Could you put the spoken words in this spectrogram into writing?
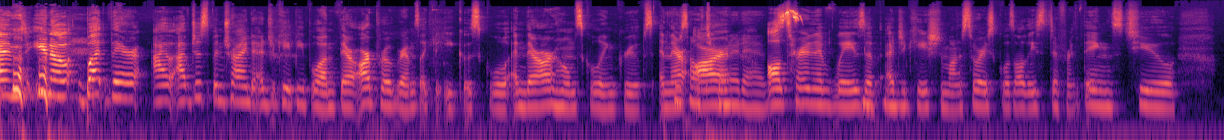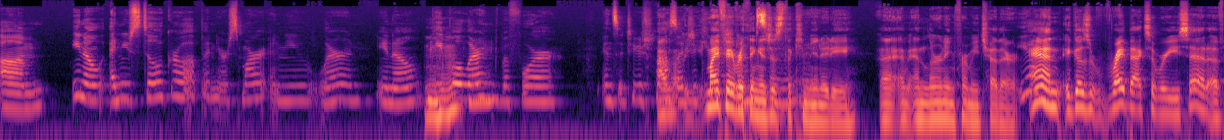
and you know, but there, I, I've just been trying to educate people on there are programs like the Eco School, and there are homeschooling groups, and there are alternative ways of education, Montessori schools, all these different things to, um, you know, and you still grow up and you're smart and you learn. You know, people learned before institutionalized Um, education. my favorite thing is just the community uh, and, and learning from each other. Yeah. And it goes right back to where you said of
